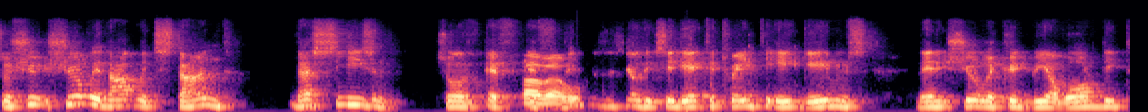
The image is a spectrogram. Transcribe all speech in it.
So surely that would stand this season. So if, if, oh, if ah, the Celtic say get to 28 games, then it surely could be awarded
